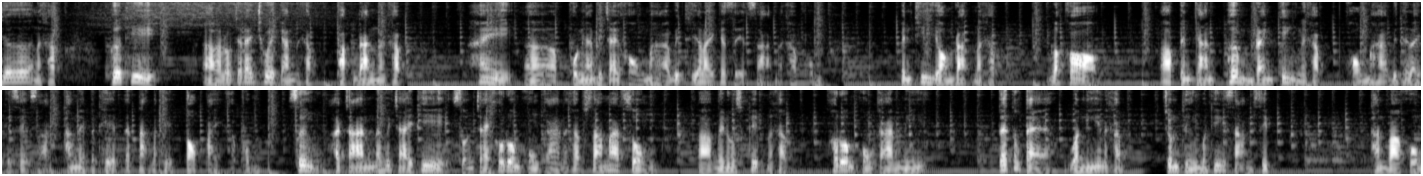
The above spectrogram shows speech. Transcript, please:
เยอะๆนะครับเพื่อที่เราจะได้ช่วยกันนะครับผลักดันนะครับให้ผลงานวิจัยของมหาวิทยาลัยเกษตรศาสตร์นะครับผมเป็นที่ยอมรับนะครับแล้วก็เป็นการเพิ่มแรงกิ้งนะครับ ของมหาวิทยาลัยเกษตรศาสตร์ทั้งในประเทศและต่างประเทศต่อไปครับผม ซึ่งอาจารย์นักวิจัยที่สนใจเข้าร่วมโครงการนะครับ สามารถส่งเมนูสคริปต์นะครับเข้าร่วมโครงการนี้ ได้ตั้งแต่วันนี้นะครับจนถึงวันที่ 30 ธันวาคม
